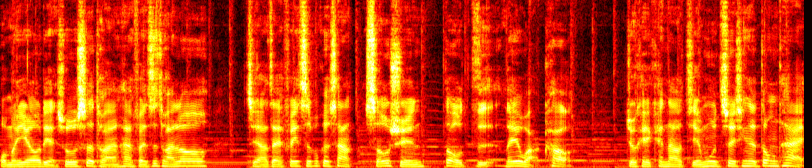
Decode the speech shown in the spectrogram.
我们也有脸书社团和粉丝团喽。只要在 Facebook 上搜寻豆子勒瓦靠，就可以看到节目最新的动态。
